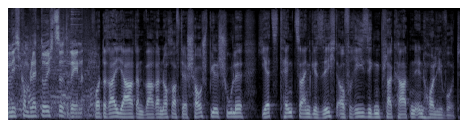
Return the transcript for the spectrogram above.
nicht komplett durchzudrehen. Vor drei Jahren war er noch auf der Schauspielschule. Jetzt hängt sein Gesicht auf riesigen Plakaten in Hollywood.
